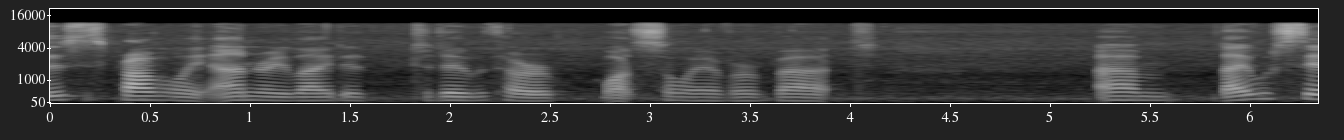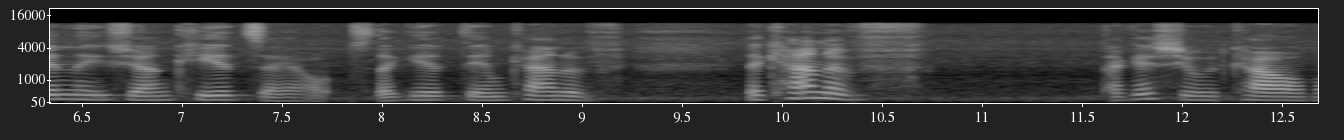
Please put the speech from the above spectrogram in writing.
this is probably unrelated to do with her whatsoever, but um, they will send these young kids out. They get them kind of, they kind of, I guess you would call,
